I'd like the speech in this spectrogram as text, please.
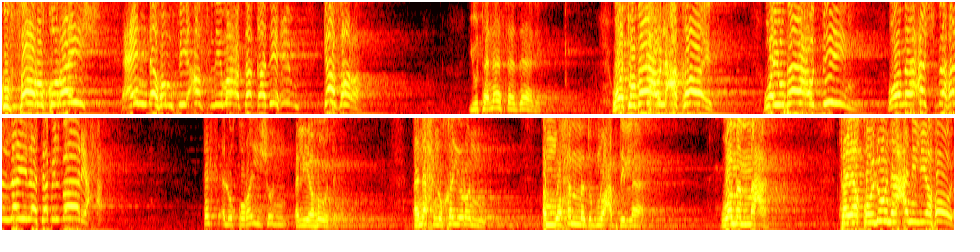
كفار قريش عندهم في أصل معتقدهم كفر. يتناسى ذلك. وتباع العقائد ويباع الدين وما أشبه الليلة بالبارحة. تسأل قريش اليهود أنحن خير أم محمد بن عبد الله؟ ومن معه؟ فيقولون عن اليهود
